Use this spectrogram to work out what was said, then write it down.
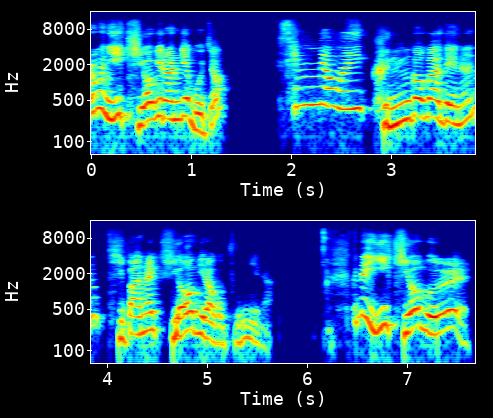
여러분, 이 기업이라는 게 뭐죠? 생명의 근거가 되는 기반을 기업이라고 부릅니다. 근데 이 기업을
